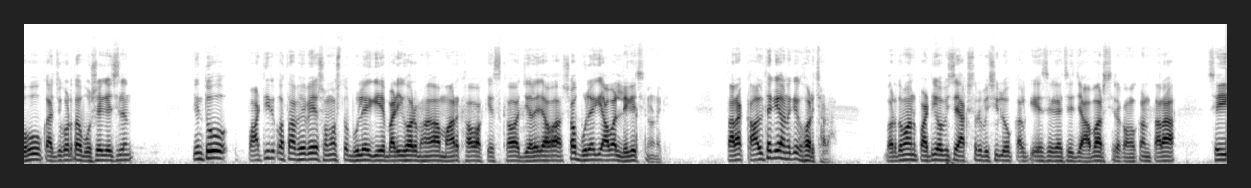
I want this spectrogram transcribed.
বহু কার্যকর্তা বসে গেছিলেন। কিন্তু পার্টির কথা ভেবে সমস্ত ভুলে গিয়ে বাড়িঘর ভাঙা, মার খাওয়া, কেস খাওয়া, জেলে যাওয়া, সব ভুলে গিয়ে আবার লেগেছিল অনেকে। তারা কাল থেকে অনেকে ঘর ছাড়া। বর্ধমান পার্টি অফিসে একশোর বেশি লোক কালকে এসে গেছে যে আবার সেরকম। কারণ তারা সেই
